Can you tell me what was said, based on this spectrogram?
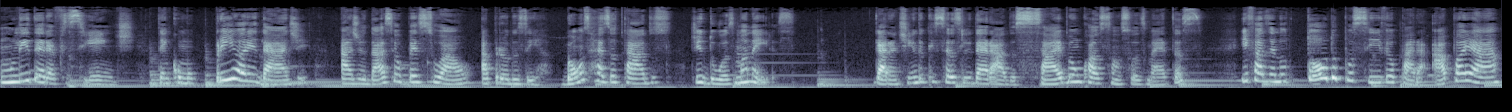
um líder eficiente tem como prioridade ajudar seu pessoal a produzir bons resultados de duas maneiras: garantindo que seus liderados saibam quais são suas metas e fazendo todo o possível para apoiar,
